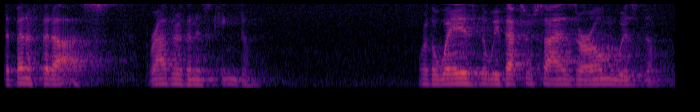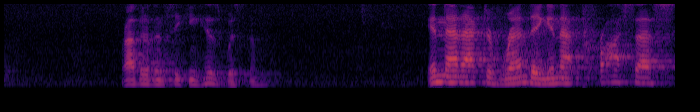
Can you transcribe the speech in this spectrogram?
that benefit us rather than His kingdom, or the ways that we've exercised our own wisdom rather than seeking His wisdom. In that act of rending, in that process,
